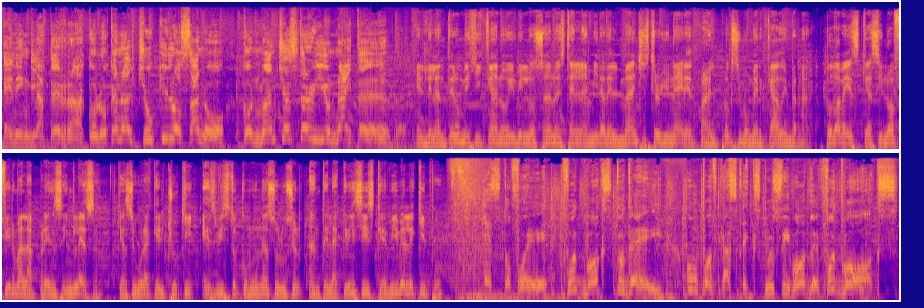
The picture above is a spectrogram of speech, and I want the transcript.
En Inglaterra colocan al Chucky Lozano con Manchester United. El delantero mexicano Irving Lozano está en la mira del Manchester United para el próximo mercado invernal, toda vez que así lo afirma la prensa inglesa, que asegura que el Chucky es visto como una solución ante la crisis que vive el equipo. Esto fue Footbox Today, un podcast exclusivo de Footbox.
